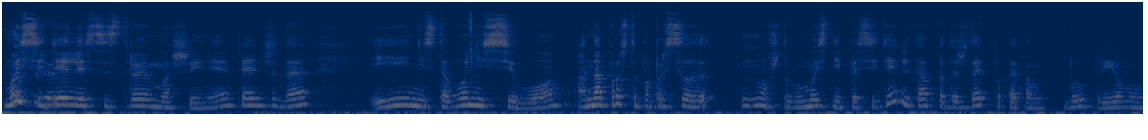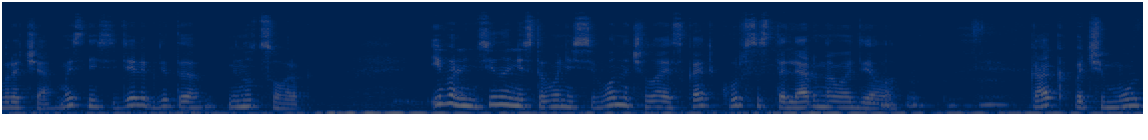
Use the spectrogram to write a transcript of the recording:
Мы сидели с сестрой в машине, опять же, да, и ни с того ни с сего. Она просто попросила, ну, чтобы мы с ней посидели, да, подождать, пока там был прием у врача. Мы с ней сидели где-то минут сорок. И Валентина ни с того ни с сего начала искать курсы столярного дела. Как, почему,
